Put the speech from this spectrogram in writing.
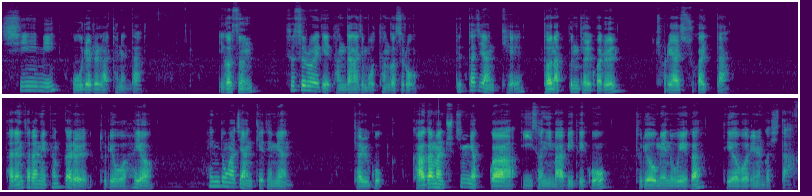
심히 우려를 나타낸다. 이것은 스스로에게 당당하지 못한 것으로 뜻하지 않게 더 나쁜 결과를 초래할 수가 있다. 다른 사람의 평가를 두려워하여 행동하지 않게 되면 결국 가감한 추진력과 이성이 마비되고 두려움의 노예가 되어버리는 것이다.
